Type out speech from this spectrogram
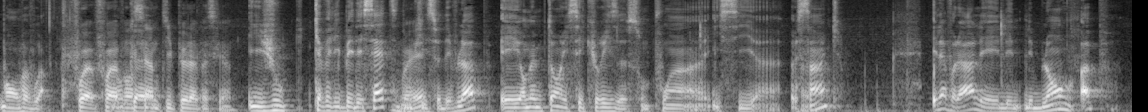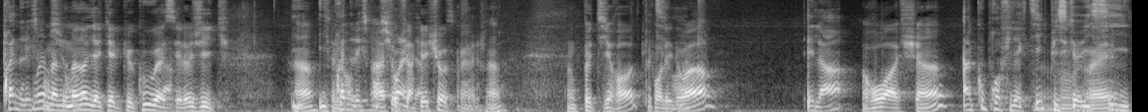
bon, on va voir. Faut, faut Donc, avancer euh, un petit peu là parce que. Il joue cavalier BD7, donc Ouais. il se développe, et en même temps, il sécurise son point ici, euh, E5. Et là, voilà, les, les- les blancs, hop, prennent l'expansion. maintenant, il y a quelques coups assez logiques. Ils- Hein, ils prennent l'expansion Ah, Il faut faire quelque chose quand même. hein. Donc petit roc Petit pour les noirs, Et là, roi H1. un coup prophylactique, puisque Ouais. ici,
